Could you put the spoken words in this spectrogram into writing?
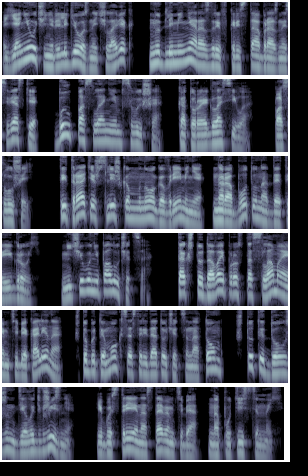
Я не очень религиозный человек, но для меня разрыв крестообразной связки был посланием свыше, которое гласило Послушай, ты тратишь слишком много времени на работу над этой игрой. Ничего не получится. Так что давай просто сломаем тебе колено, чтобы ты мог сосредоточиться на том, что ты должен делать в жизни, и быстрее наставим тебя на путь истинный.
